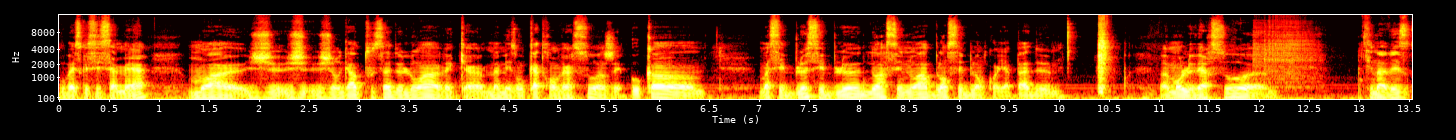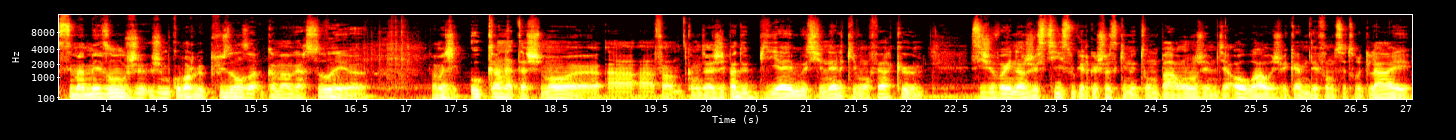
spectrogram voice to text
ou parce que c'est sa mère. Moi, euh, je, je, regarde tout ça de loin avec euh, ma maison 4 en verso. Hein. J'ai aucun. Moi, c'est bleu, c'est bleu, noir, c'est noir, blanc, c'est blanc. Il n'y a pas de. Vraiment, le verso, c'est ma, ma maison où je, je, me comporte le plus comme un verso. Et enfin, moi, j'ai aucun attachement à, Enfin, comment dire, j'ai pas de biais émotionnels qui vont faire que si je vois une injustice ou quelque chose qui ne tourne pas rond, je vais me dire, oh waouh, je vais quand même défendre ce truc-là et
